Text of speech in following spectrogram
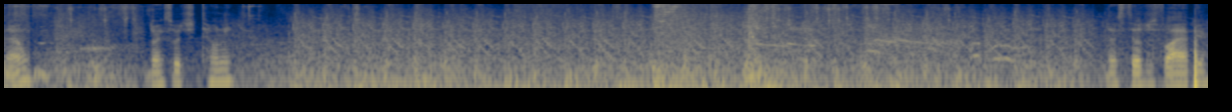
No? Do I switch to Tony? I still just fly up here?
